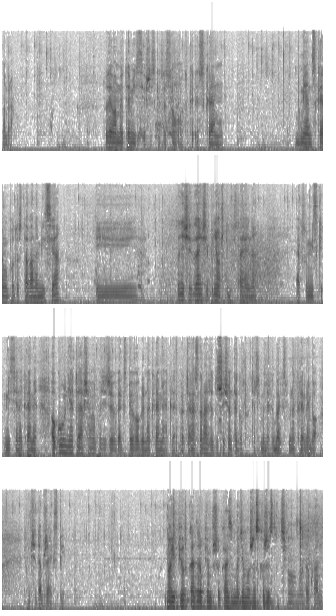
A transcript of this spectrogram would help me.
Dobra. Tutaj mamy te misje wszystkie, co są od, z kremu. Bo miałem z kremu podostawane misje i... Za nie się, pieniążki dostaje, nie? Jak są misk- misje na kremie. Ogólnie to ja chciałem powiedzieć, że expię w ogóle na kremie jak level. Teraz na razie do 60 praktycznie będę chyba expił na kremie, bo tam się dobrze expi. No i piórka dropią przy okazji, będzie można skorzystać. O, no dokładnie.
